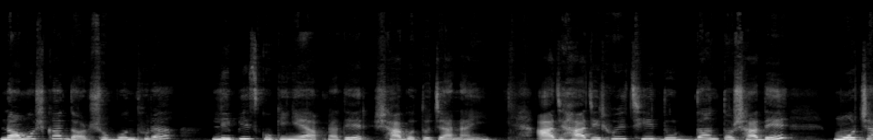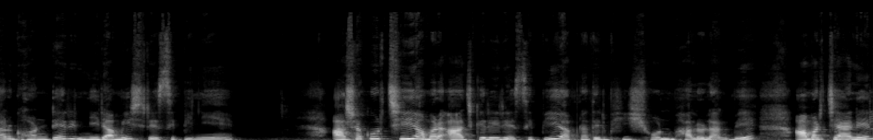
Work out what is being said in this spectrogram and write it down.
নমস্কার দর্শক বন্ধুরা, লিপিস কুকিংয়ে আপনাদের স্বাগত জানাই। আজ হাজির হয়েছি দুর্দান্ত স্বাদে মোচার ঘন্টের নিরামিষ রেসিপি নিয়ে। আশা করছি আমার আজকের এই রেসিপি আপনাদের ভীষণ ভালো লাগবে। আমার চ্যানেল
